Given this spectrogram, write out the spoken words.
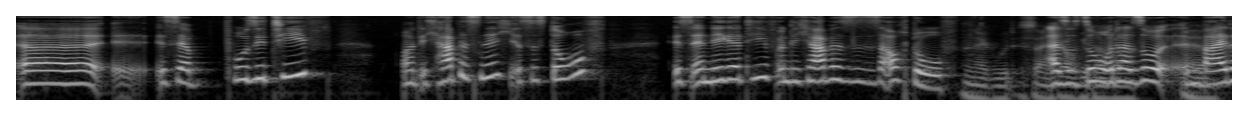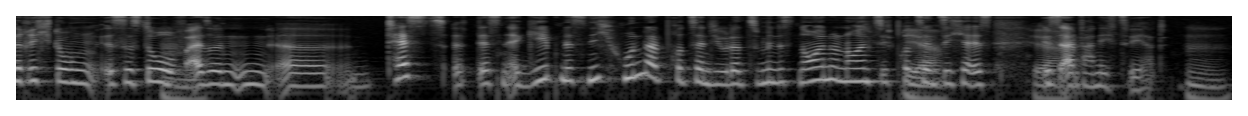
Äh, ist ja positiv und ich habe es nicht, ist es doof. Ist er negativ und ich habe es, ist es auch doof. Na gut, ist Also so oder so, in ja. beide Richtungen ist es doof. Mhm. Also ein, äh, ein, Test, dessen Ergebnis nicht hundertprozentig oder zumindest 99 Prozent ja. sicher ist, ist einfach nichts wert. Mhm.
